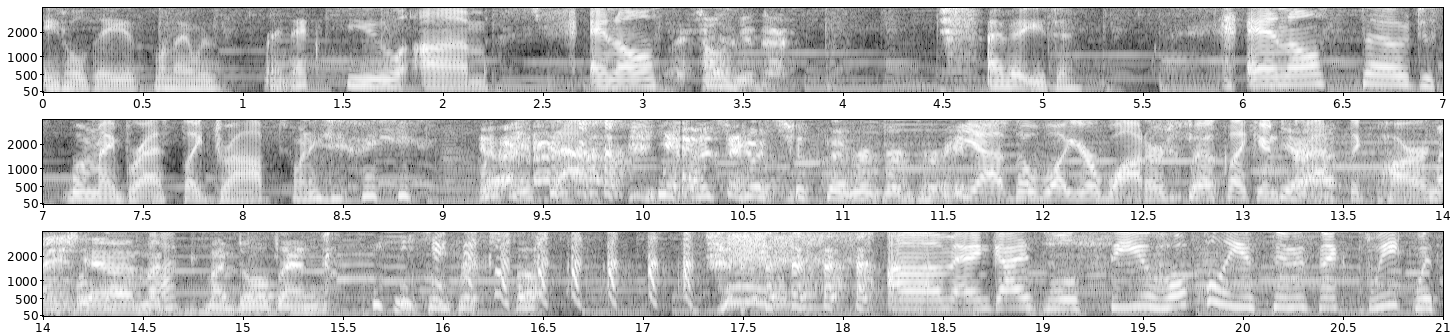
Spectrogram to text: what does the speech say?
eight whole days when I was right next to you. Um, and also, I felt you there. I bet you did. And also, just when my breast like dropped when I what is that? yeah, it was, it was just the reverberation. Yeah, the your water shook like in Yeah. Jurassic Park. My, yeah, my, my building. Some bricks fell. Um, and guys, we'll see you hopefully as soon as next week with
